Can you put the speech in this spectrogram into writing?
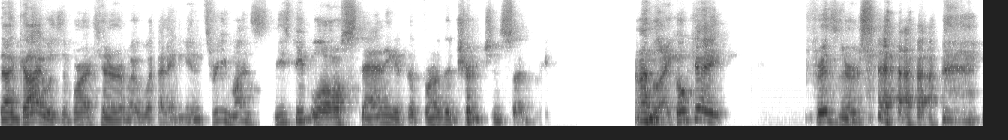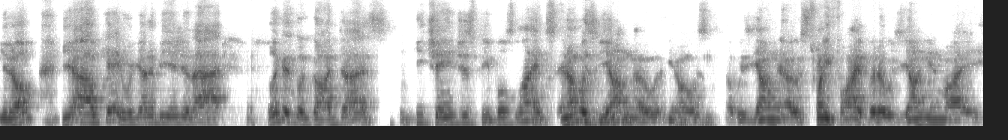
That guy was the bartender at my wedding. In three months, these people are all standing at the front of the church in Sudbury. And I'm like, okay, prisoners, you know? Yeah, okay, we're going to be into that. Look at what God does. He changes people's lives. And I was young. I was, you know, I was, I was young. I was 25, but I was young in my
